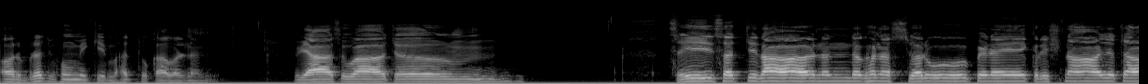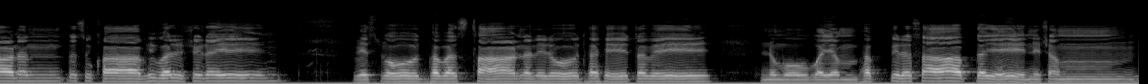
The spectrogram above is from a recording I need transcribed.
और ब्रजभूमि के महत्व का वर्णन। व्यासुवाच। श्री सच्चिदानंदघनस्वरूपिणे कृष्णाय चानन्तसुखाभिवर्षिणे विश्वोद्भवस्थाननिरोधहेतवे नुमो वयं भक्तिरसाप्तये निशम्।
